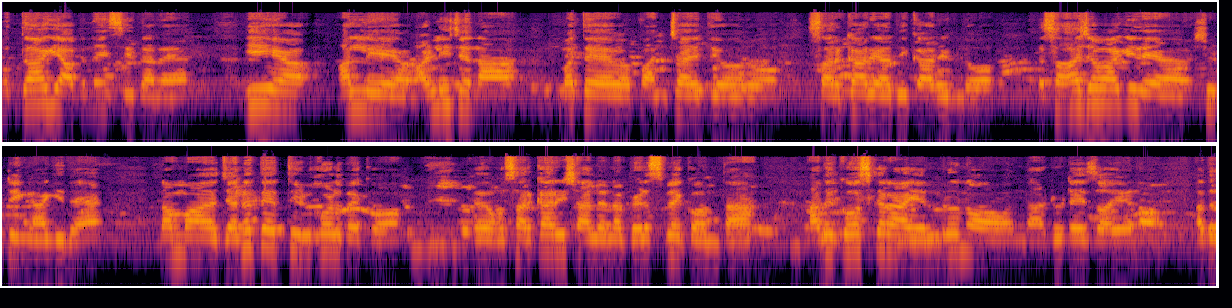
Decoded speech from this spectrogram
ಮುದ್ದಾಗಿ ಅಭಿನಯಿಸಿದ್ದಾರೆ. ಈ ಅಲ್ಲಿ ಹಳ್ಳಿ ಜನ ಮತ್ತೆ ಪಂಚಾಯತಿಯವರು, ಸರ್ಕಾರಿ ಅಧಿಕಾರಿಗಳು ಸಹಜವಾಗಿ ಶೂಟಿಂಗ್ ಆಗಿದೆ. ನಮ್ಮ ಜನತೆ ತಿಳ್ಕೊಳ್ಬೇಕು ಸರ್ಕಾರಿ ಶಾಲೆನ ಬೆಳೆಸ್ಬೇಕು ಅಂತ. ಅದಕ್ಕೋಸ್ಕರ ಎಲ್ಲರೂ ಒಂದು ಅಡ್ವರ್ಟೈಸ್ ಏನೋ ಅದ್ರ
